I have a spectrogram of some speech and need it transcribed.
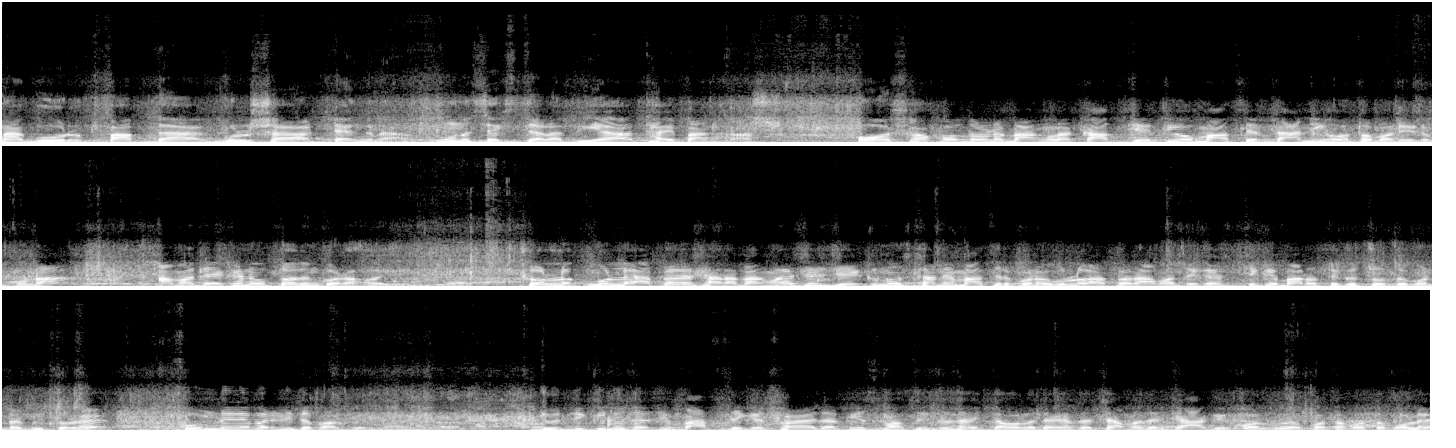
মাগুর, পাবদা, গুলশা, ট্যাংরা, মনোসেক্স, তেলাপিয়া, থাই পাঙ্কাস ও সকল ধরনের বাংলা কাপ জাতীয়, মাছের দানি অথবা রেণুপোনা আমাদের এখানে উৎপাদন করা হয়। সল্লক মূল্যে আপনারা সারা বাংলাদেশের যে কোনো স্থানে মাছের পোনাগুলো আপনারা আমাদের কাছ থেকে বারো থেকে চোদ্দ ঘণ্টার ভিতরে হোম ডেলিভারি নিতে পারবেন। যদি কিনে চাচ্ছি পাঁচ থেকে ছয় হাজার পিস মাছ নিতে চাই, তাহলে দেখা যাচ্ছে আমাদেরকে আগে কথাবার্তা বলে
